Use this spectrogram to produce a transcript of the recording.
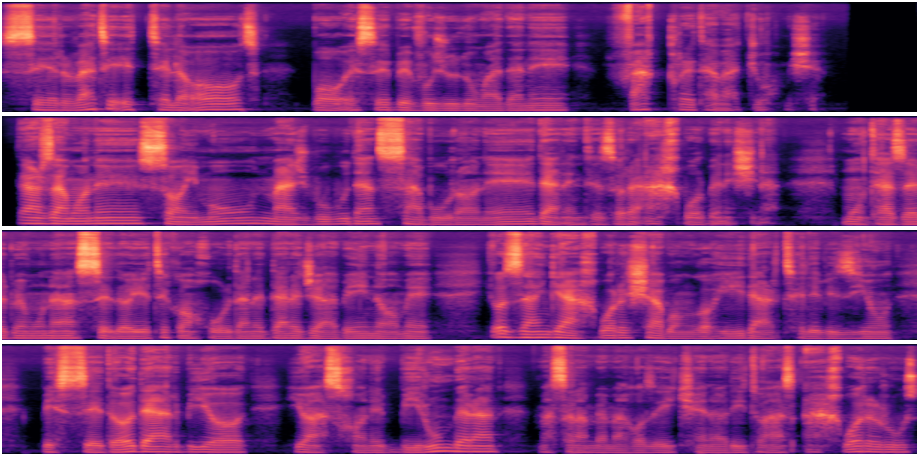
ثروت اطلاعات باعث به وجود اومدن فقر توجه میشه. در زمان سایمون مجبور بودن صبورانه در انتظار اخبار بنشینن. منتظر بمونن صدای تکان خوردن در جعبه نامه یا زنگ اخبار شبانگاهی در تلویزیون به صدا در بیاد یا از خانه بیرون برن مثلا به مغازه کناری تا از اخبار روز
